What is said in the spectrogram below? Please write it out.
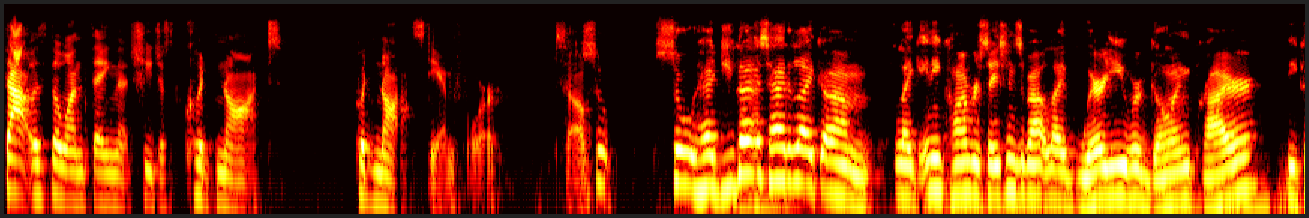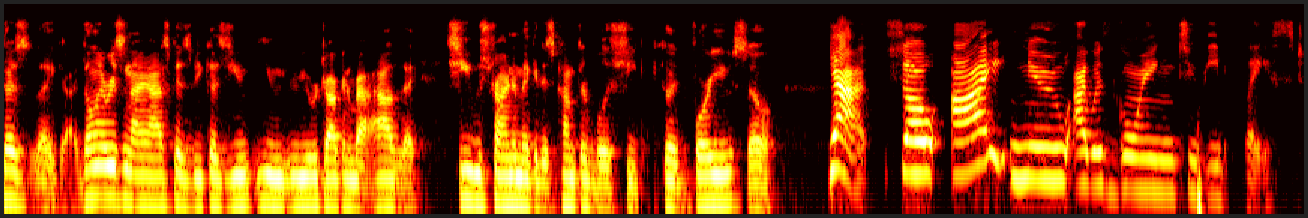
that was the one thing that she just could not could not stand for. So so so had you guys had like um like any conversations about like where you were going prior? Because like the only reason I ask is because you you you were talking about how like she was trying to make it as comfortable as she could for you. So yeah, so I knew I was going to be placed.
